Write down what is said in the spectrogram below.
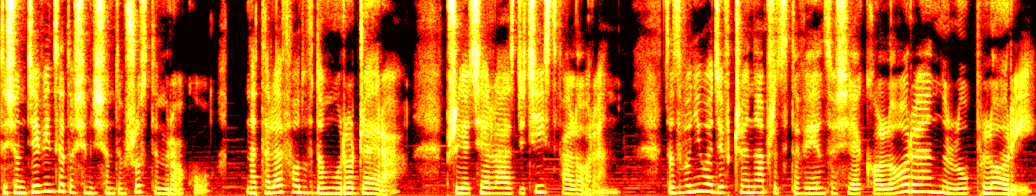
W 1986 roku na telefon w domu Rogera, przyjaciela z dzieciństwa Loren, zadzwoniła dziewczyna przedstawiająca się jako Loren lub Lori.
